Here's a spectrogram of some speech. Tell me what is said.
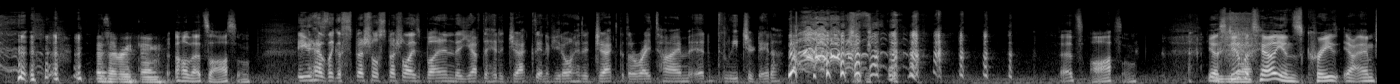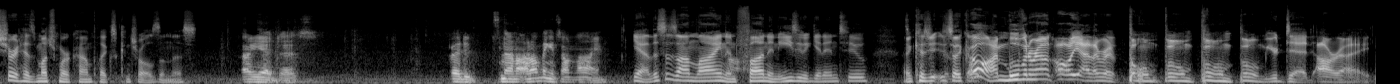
That's everything. oh, that's awesome. It even has like a special specialized button that you have to hit eject, and if you don't hit eject at the right time, it deletes your data. That's awesome. Yeah, Steel Yeah. Battalion's crazy. yeah, I'm sure it has much more complex controls than this. Oh yeah, it does. But it's not. I don't think it's online. Yeah, this is online and fun and easy to get into because it's like, oh, I'm moving around. Oh yeah, they're boom, boom, boom, boom. You're dead. All right.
